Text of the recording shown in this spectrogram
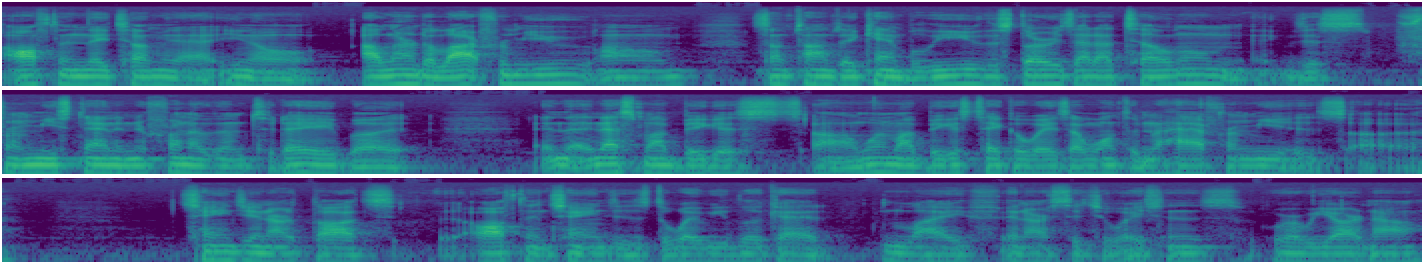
often they tell me that, you know, I learned a lot from you. Um, sometimes they can't believe the stories that I tell them just from me standing in front of them today. But and, and that's my biggest uh, one of my biggest takeaways I want them to have from me is uh, changing our thoughts. Often changes the way we look at life and our situations where we are now.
